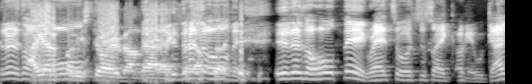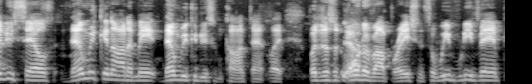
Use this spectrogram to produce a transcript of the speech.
there's a I got whole, a funny story about that. Actually. there's a whole thing. There's a whole thing, right? So it's just like, okay, we got to do sales, then we can automate, then we can do some content, like. But there's an yeah. order of operations. so we've revamped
